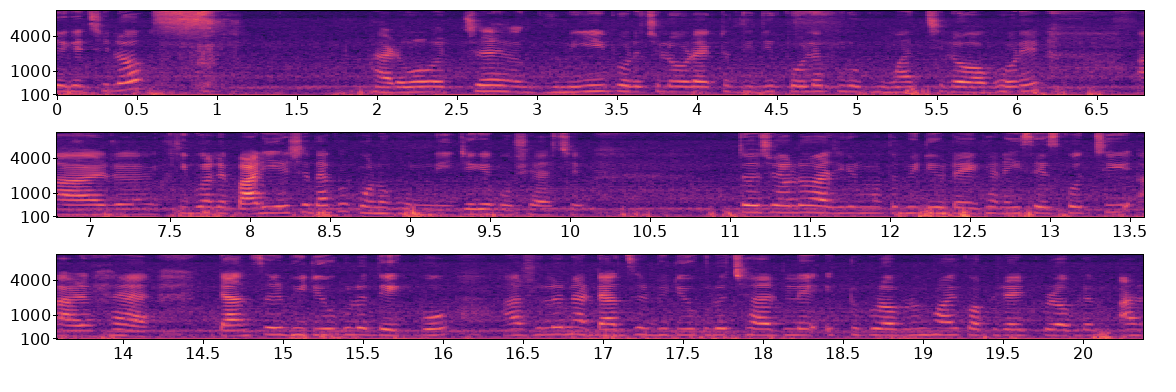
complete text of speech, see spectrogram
জেগেছিল। আর ও হচ্ছে ঘুমিয়েই পড়েছিল, ওরা একটা দিদির কোলে পুরো ঘুমাচ্ছিল অঘরে। আর কি বলে, বাড়ি এসে দেখো কোনো ঘুম নেই, জেগে বসে আছে। তো চলো আজকের মতো ভিডিওটা এখানেই শেষ করছি। আর হ্যাঁ ডান্সের ভিডিওগুলো দেখব। আসলে না, ডান্সের ভিডিওগুলো ছাড়লে একটু প্রবলেম হয় কপিরাইট প্রবলেম আর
